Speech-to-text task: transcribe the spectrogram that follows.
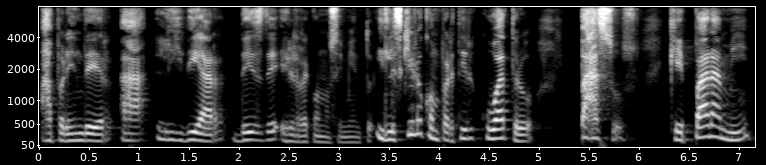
aprender a lidiar desde el reconocimiento. Y les quiero compartir cuatro pasos que para mí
